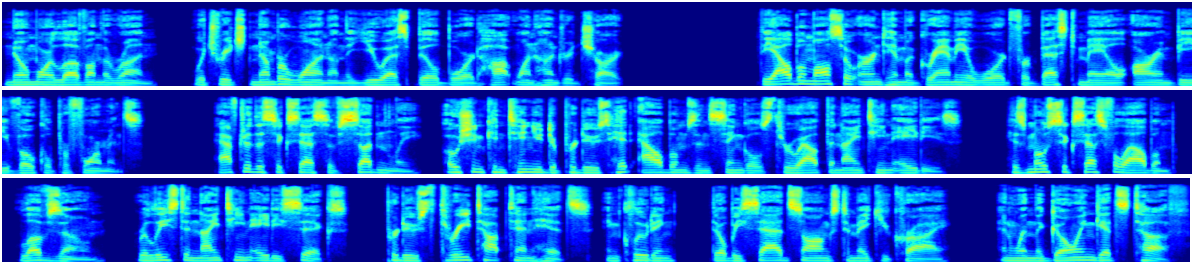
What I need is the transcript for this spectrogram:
No More Love on the Run, which reached number one on the U.S. Billboard Hot 100 chart. The album also earned him a Grammy Award for Best Male R&B Vocal Performance. After the success of Suddenly, Ocean continued to produce hit albums and singles throughout the 1980s. His most successful album, Love Zone, released in 1986, produced three top 10 hits, including There'll Be Sad Songs to Make You Cry, and When the Going Gets Tough,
